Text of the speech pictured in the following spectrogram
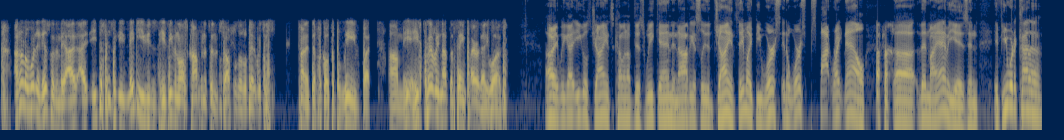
I don't know what it is with him. I, I he just seems like he maybe he's he's even lost confidence in himself a little bit, which is kind of difficult to believe. But um, he, he's clearly not the same player that he was. All right, we got Eagles Giants coming up this weekend, and obviously the Giants they might be worse in a worse spot right now uh, than Miami is. And if you were to kind of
